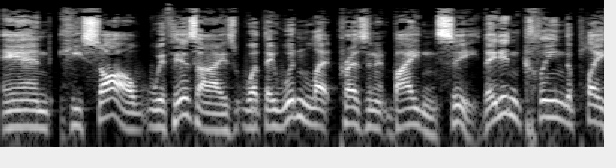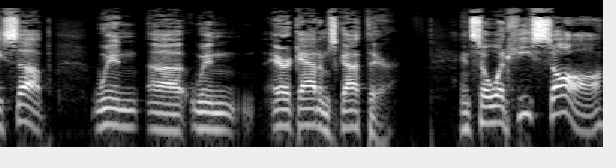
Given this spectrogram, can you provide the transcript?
and he saw with his eyes what they wouldn't let President Biden see. They didn't clean the place up when uh, when Eric Adams got there, and so what he saw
